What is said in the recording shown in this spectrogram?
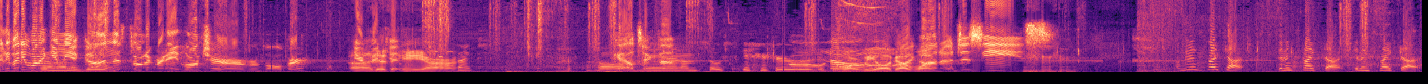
Anybody want to give me a gun do? that's not a grenade launcher or a revolver? Uh, there's an AR. Thanks. Oh Okay, I'll take man, that. I'm so scared. Oh no! worry, we all got I one. got a disease. I'm getting sniped at. Getting sniped at. Getting sniped at.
